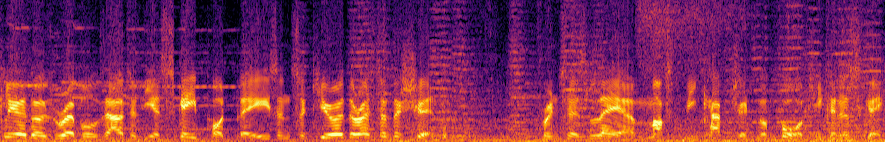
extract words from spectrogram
clear those rebels out of the escape pod bays and secure the rest of the ship. Princess Leia must be captured before she can escape.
